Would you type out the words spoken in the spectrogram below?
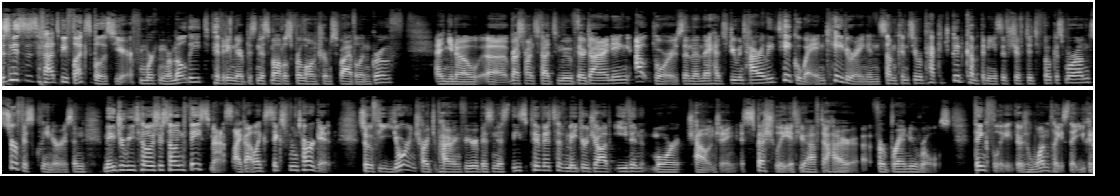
Businesses have had to be flexible this year, from working remotely to pivoting their business models for long term survival and growth. And, you know, uh, restaurants have had to move their dining outdoors, and then they had to do entirely takeaway and catering. And some consumer packaged good companies have shifted to focus more on surface cleaners, and major retailers are selling face masks. I got like six from Target. So if you're in charge of hiring for your business, these pivots have made your job even more challenging, especially if you have to hire uh, for brand new roles. Thankfully, there's one place that you can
